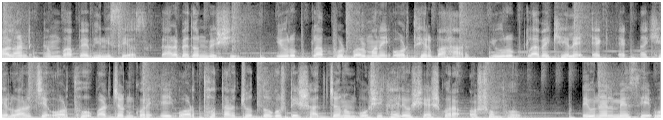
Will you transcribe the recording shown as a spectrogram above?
হল্যান্ড এমবাপে ভিনিসিয়াস কার বেতন বেশি। ইউরোপ ক্লাব ফুটবল মানেই অর্থের পাহাড় ইউরোপ ক্লাবে খেলে এক একটা খেলোয়াড় যে অর্থ উপার্জন করে, এই অর্থ তার চোদ্দ গোষ্ঠীর সাতজন বসে খাইলেও শেষ করা অসম্ভব। লিওনেল মেসি ও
